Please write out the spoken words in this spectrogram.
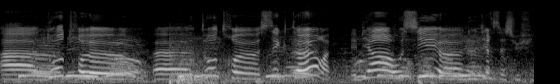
à d'autres euh, secteurs et bien aussi euh, de dire ça suffit.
